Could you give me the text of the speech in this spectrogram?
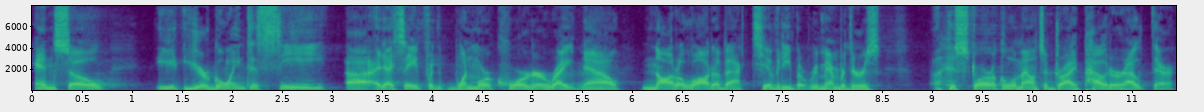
And so you're going to see, uh, and I say for one more quarter right now, not a lot of activity. But remember, there's historical amounts of dry powder out there.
